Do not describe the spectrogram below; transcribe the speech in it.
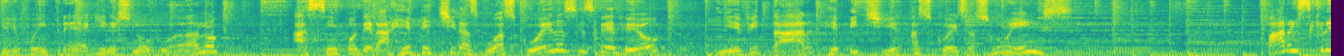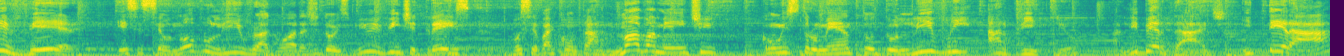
que ele foi entregue neste novo ano. Assim poderá repetir as boas coisas que escreveu e evitar repetir as coisas ruins. Para escrever esse seu novo livro agora de 2023, você vai contar novamente com o instrumento do livre arbítrio, a liberdade, e terá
